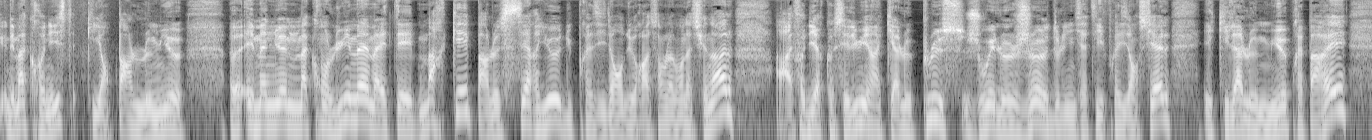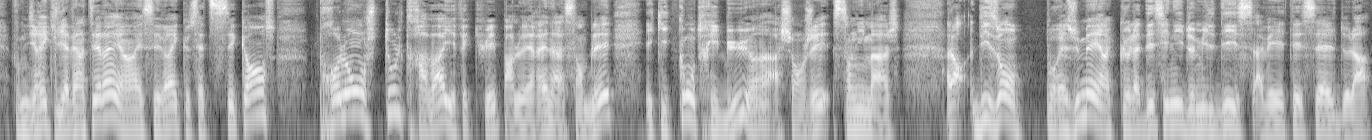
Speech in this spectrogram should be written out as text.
les macronistes qui en parlent le mieux. Euh, Emmanuel Macron lui-même a été marqué par le sérieux du président du Rassemblement national. Alors, il faut dire que c'est lui hein, qui a le plus joué le jeu de l'initiative présidentielle et qui l'a le mieux préparé. Vous me direz qu'il y avait intérêt, hein, et c'est vrai que cette séquence prolonge tout le travail effectué par le RN à l'Assemblée et qui contribue hein, à changer son image. Alors, disons pour résumer, hein, que la décennie 2010 avait été celle de la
